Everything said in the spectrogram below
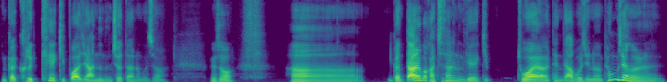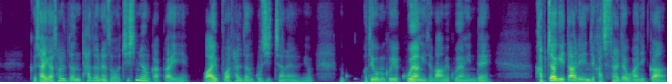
그러니까 그렇게 기뻐하지 않는 눈치였다는 거죠. 그래서 아, 그러니까 딸과 같이 사는 게 기, 좋아야 할 텐데 아버지는 평생을 그 자기가 살던 타전에서 70년 가까이 와이프와 살던 곳이 있잖아요. 어떻게 보면 그게 고향이죠. 마음의 고향인데 갑자기 딸이 이제 같이 살자고 하니까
